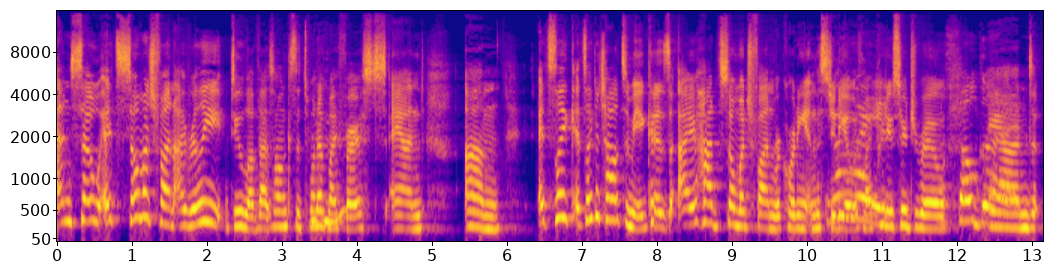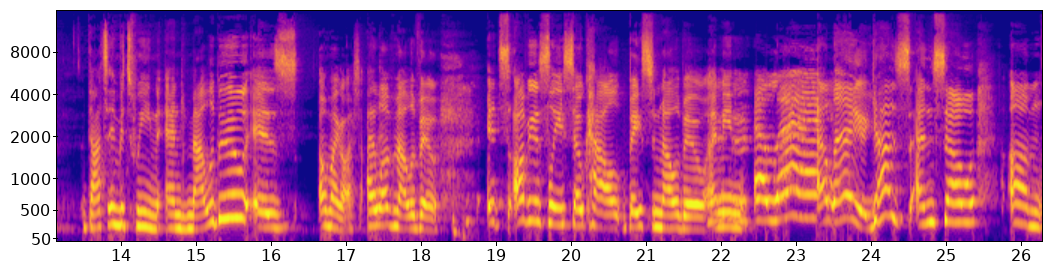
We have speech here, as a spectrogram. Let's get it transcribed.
And so it's so much fun. I really do love that song because it's one of my Mm-hmm. firsts and um it's like it's like a child to me because I had so much fun recording it in the studio with my producer Drew. So good. And that's in between. And Malibu is, oh my gosh, I love Malibu. It's obviously SoCal based in Malibu. I mean, LA. LA, yes. And so, um,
